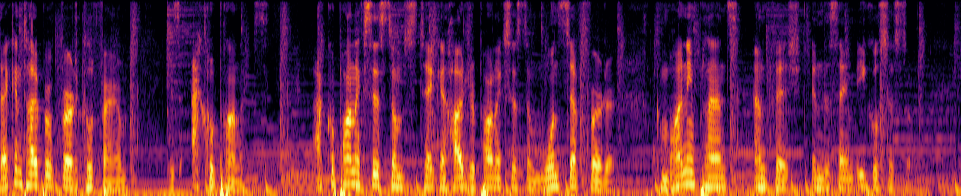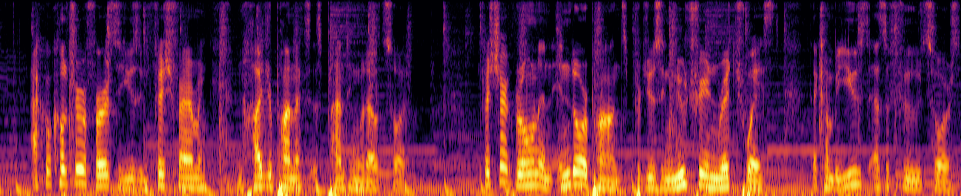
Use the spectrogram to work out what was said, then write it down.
second type of vertical farm is aquaponics. Aquaponic systems take a hydroponic system one step further, combining plants and fish in the same ecosystem. Aquaculture refers to using fish farming, and hydroponics is planting without soil. Fish are grown in indoor ponds, producing nutrient rich waste that can be used as a food source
